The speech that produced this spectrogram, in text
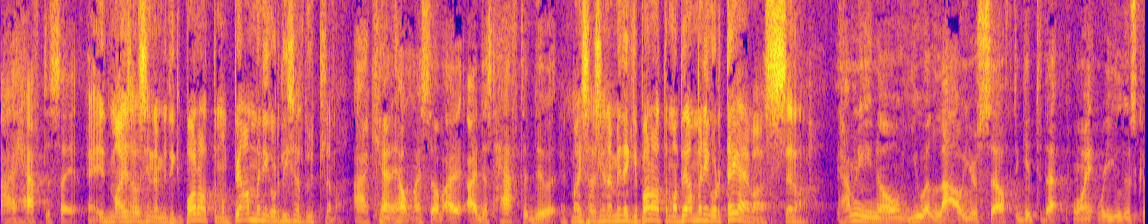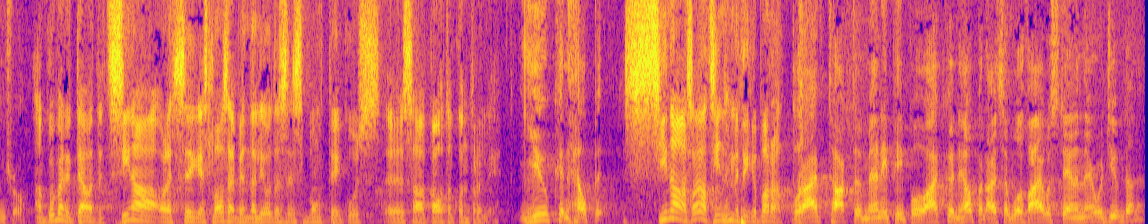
I have to say it. et ma ei saa sinna midagi parata, ma pean mõnikord lihtsalt ütlema, I can't help myself. I, I just have to do it. et ma ei saa sinna midagi parata, ma pean mõnikord tegema seda. How many of you know you allow yourself to get to that point where you lose control? aga kui paljud teavad, et sina oled see, kes laseb endale jõuda sellesse punkti, kus eh, sa kaotad kontrolli? You can help it. sina saad sinna midagi parata. What I've talked to many people, I couldn't help it. I said, well, if I was standing there, would you have done it?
